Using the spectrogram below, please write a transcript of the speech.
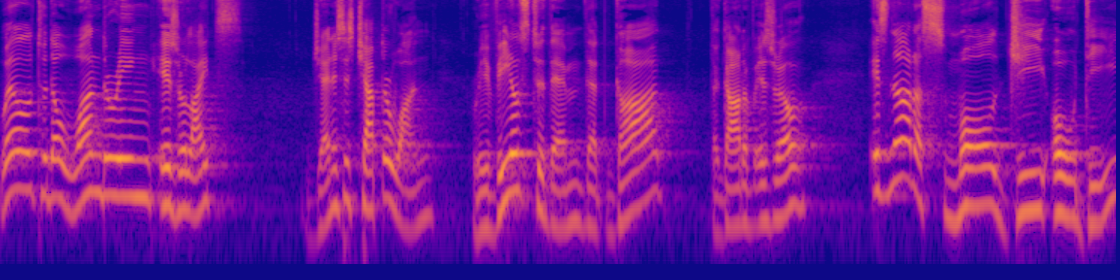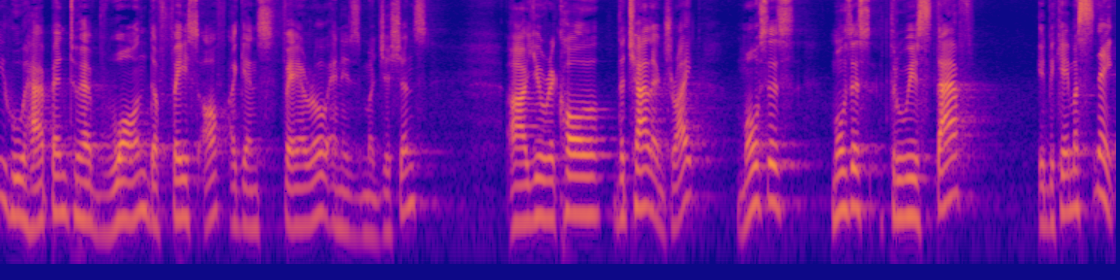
Well, to the wandering Israelites, Genesis chapter 1 reveals to them that God, the God of Israel, is not a small God who happened to have won the face off against Pharaoh and his magicians. Uh, you recall the challenge, right? Moses, Moses threw his staff, it became a snake.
